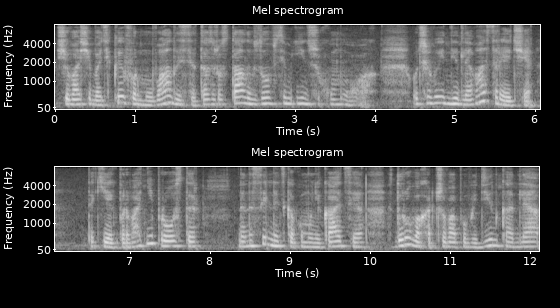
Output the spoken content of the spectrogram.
що ваші батьки формувалися та зростали в зовсім інших умовах. Очевидні для вас речі, такі як приватний простір, ненасильницька комунікація, здорова харчова поведінка для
